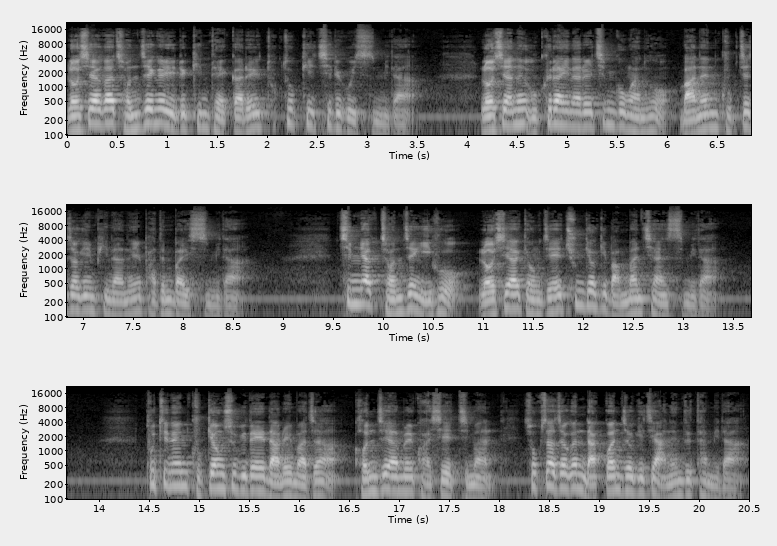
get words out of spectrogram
러시아가 전쟁을 일으킨 대가를 톡톡히 치르고 있습니다. 러시아는 우크라이나를 침공한 후 많은 국제적인 비난을 받은 바 있습니다. 침략 전쟁 이후 러시아 경제에 충격이 만만치 않습니다. 푸틴은 국경 수비대의 날을 맞아 건재함을 과시했지만 속사적은 낙관적이지 않은 듯합니다.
